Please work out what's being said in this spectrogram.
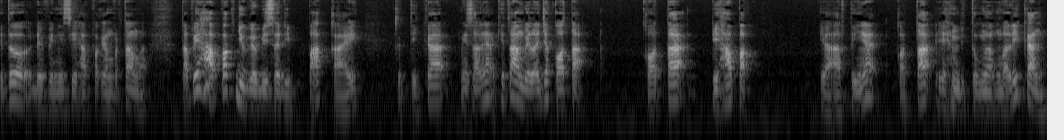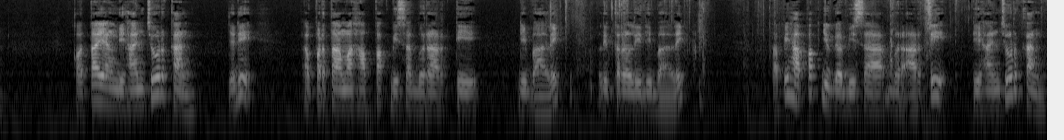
itu definisi hapak yang pertama tapi hapak juga bisa dipakai ketika misalnya kita ambil aja kota kota dihapak. Ya artinya kota yang ditunggang balikan. Kota yang dihancurkan. Jadi eh, pertama hapak bisa berarti dibalik, literally dibalik. Tapi hapak juga bisa berarti dihancurkan.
